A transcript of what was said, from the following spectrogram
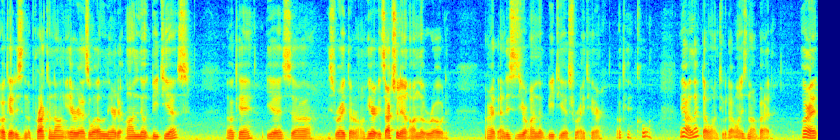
okay this is in the Prakanong area as well near the On Nut BTS okay yeah it's uh, it's right around here. It's actually an On Nut road all right and this is your On Nut BTS right here okay cool yeah I like that one too that one is not bad all right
